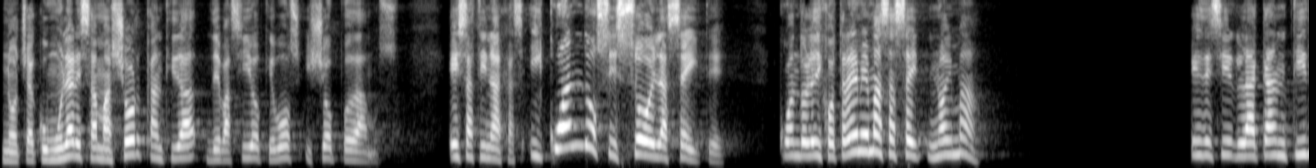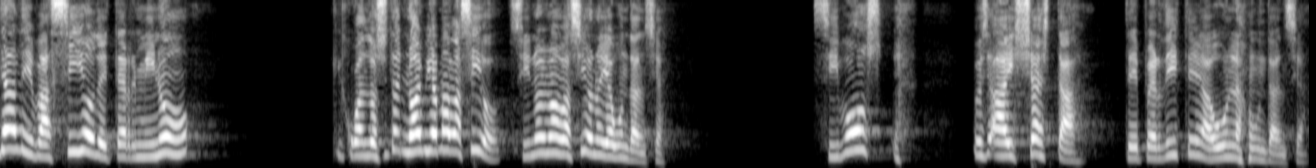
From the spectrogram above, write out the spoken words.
noche, acumular esa mayor cantidad de vacío que vos y yo podamos. Esas tinajas. ¿Y cuándo cesó el aceite? Cuando le dijo, tráeme más aceite, no hay más. Es decir, la cantidad de vacío determinó que cuando no había más vacío. Si no hay más vacío, no hay abundancia. Si vos, pues, ay, ya está, te perdiste aún la abundancia.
